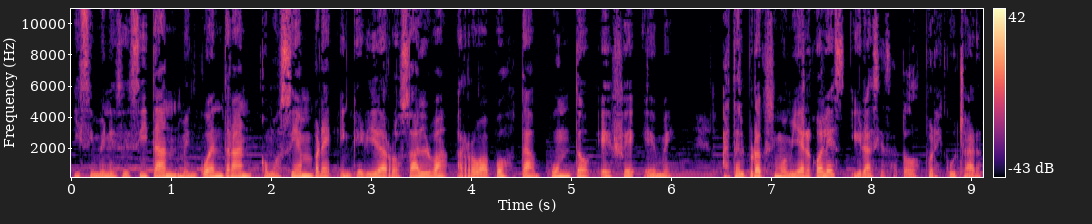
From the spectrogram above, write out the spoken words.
Y si me necesitan, me encuentran, como siempre, en queridarosalba.posta.fm. Hasta el próximo miércoles y gracias a todos por escuchar.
